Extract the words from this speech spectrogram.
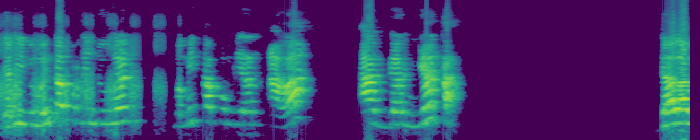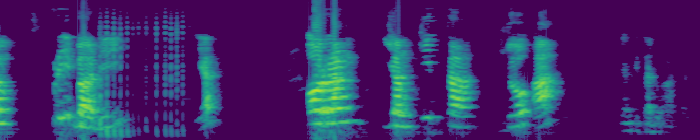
Jadi meminta perlindungan, meminta pemeliharaan Allah agar nyata dalam pribadi orang yang kita doa, yang kita doakan.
